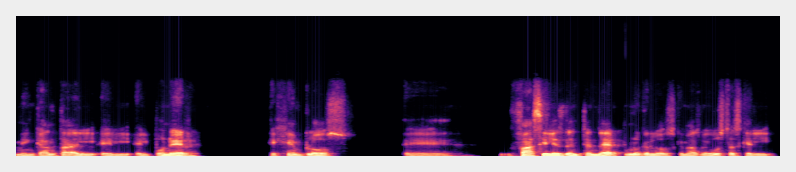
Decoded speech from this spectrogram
me encanta el, el, poner ejemplos eh, fáciles de entender. Uno de los que más me gusta es que el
